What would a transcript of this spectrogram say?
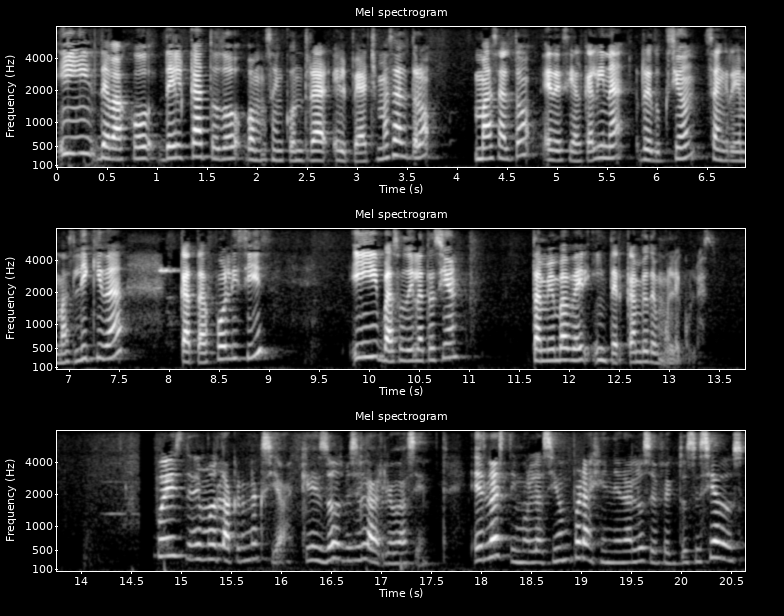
Y debajo del cátodo vamos a encontrar el pH más alto, más alto, es decir, alcalina, reducción, sangre más líquida, catafólisis y vasodilatación. También va a haber intercambio de moléculas. Pues tenemos la cronaxia, que es dos veces la rebase. Es la estimulación para generar los efectos deseados.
